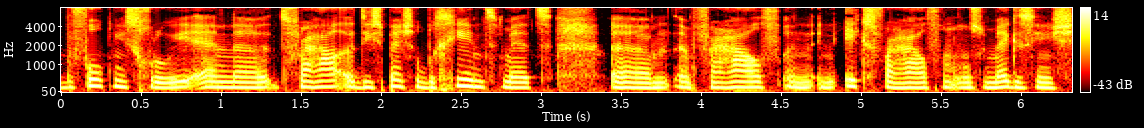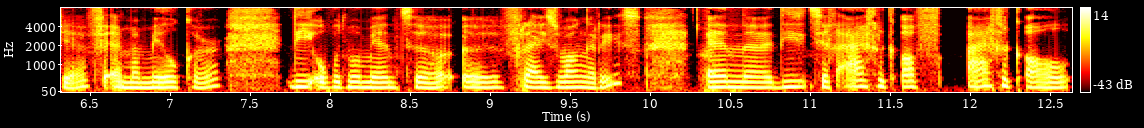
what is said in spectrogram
bevolkingsgroei. En het verhaal, die special begint met um, een verhaal, een, een X-verhaal van onze magazine-chef, Emma Milker. Die op het moment vrij zwanger is. En die zich eigenlijk, af, eigenlijk al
